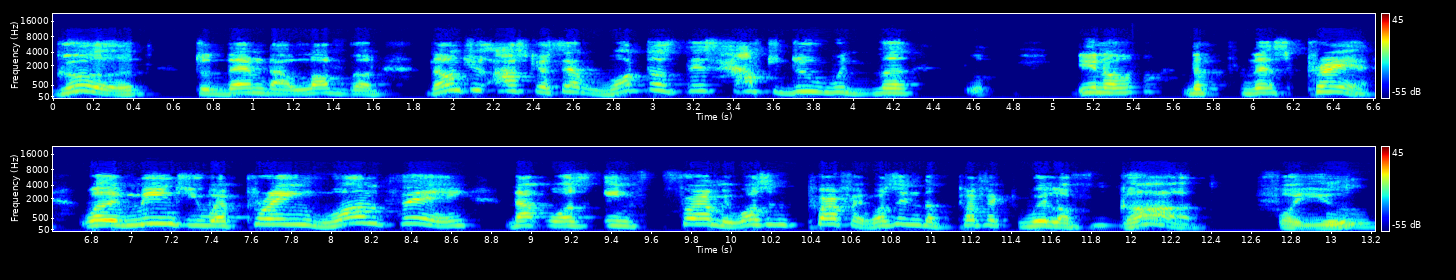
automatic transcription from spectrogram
good to them that love God. Don't you ask yourself, what does this have to do with the, you know, the, this prayer? Well, it means you were praying one thing that was infirm, it wasn't perfect, wasn't the perfect will of God for you. Mm.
